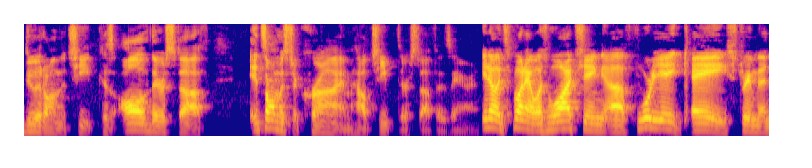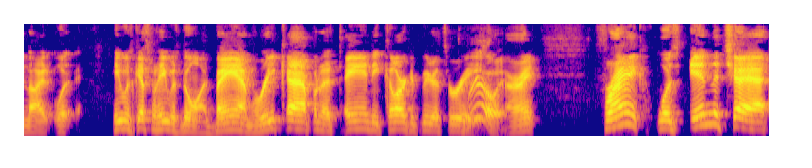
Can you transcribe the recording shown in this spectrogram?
do it on the cheap because all of their stuff it's almost a crime how cheap their stuff is aaron You know, it's funny. I was watching uh, 48K stream at night. He was, guess what he was doing? Bam, recapping a Tandy Color Computer 3. Really? All right. Frank was in the chat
